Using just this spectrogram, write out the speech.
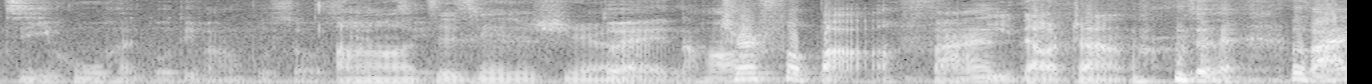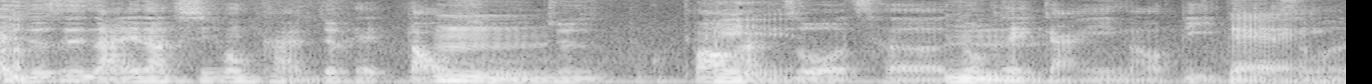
几乎很多地方不收现金，哦，直接就是对，然后支付宝反正已到账，对，反正你就是拿一张信用卡，你就可以到处，就是包含坐车都可以感应，然后地铁什么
